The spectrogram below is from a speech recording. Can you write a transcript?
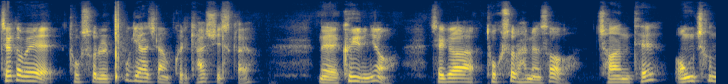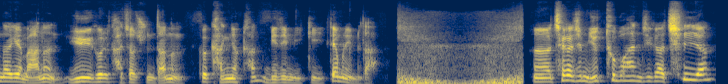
제가 왜 독서를 포기하지 않고 이렇게 할 수 있을까요? 네, 그 이유는요. 제가 독서를 하면서 저한테 엄청나게 많은 유익을 가져준다는 그 강력한 믿음이 있기 때문입니다. 어, 제가 지금 유튜브 한 지가 7년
